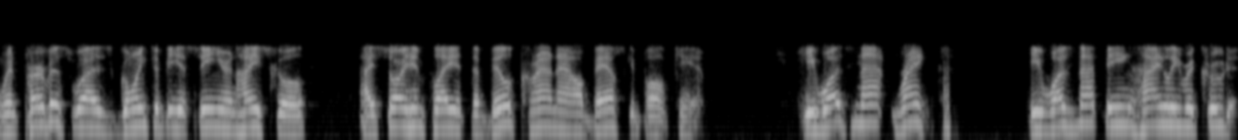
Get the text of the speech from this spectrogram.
When Pervis was going to be a senior in high school, I saw him play at the Bill Cronauer basketball camp. He was not ranked. He was not being highly recruited.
